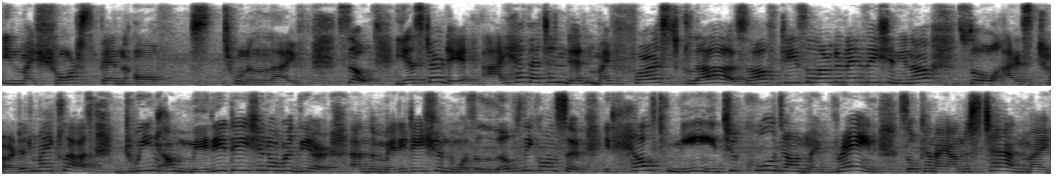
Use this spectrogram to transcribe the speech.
in my short span of student life. So yesterday i have attended my first class of TESOL organization you know? So i started my class doing a meditation over there. And the meditation was a lovely concept. It helped me to cool down my brain. So can i understand my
